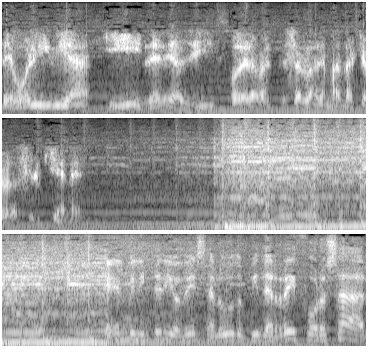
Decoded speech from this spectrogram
de Bolivia y desde allí poder abastecer las demandas que Brasil tiene. El Ministerio de Salud pide reforzar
